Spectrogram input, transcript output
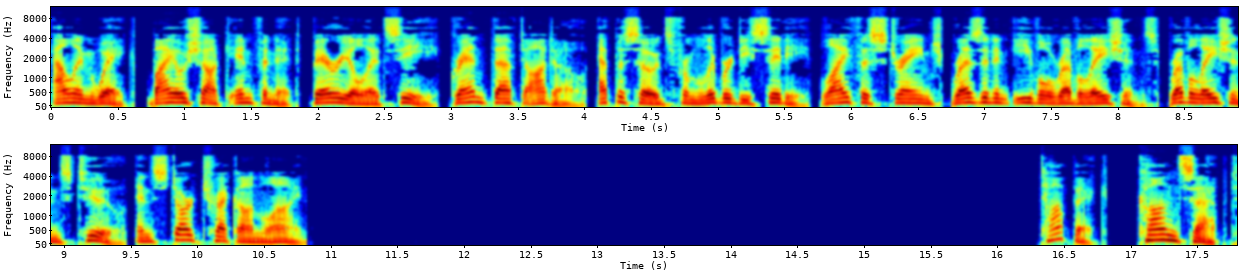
Alan Wake, Bioshock Infinite, Burial at Sea, Grand Theft Auto, episodes from Liberty City, Life is Strange, Resident Evil Revelations, Revelations 2, and Star Trek Online. Topic. Concept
